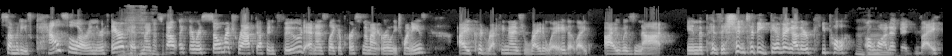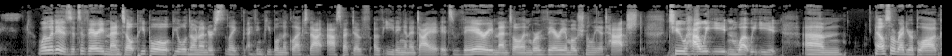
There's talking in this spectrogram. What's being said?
somebody's counselor and their therapist and i just felt like there was so much wrapped up in food and as like a person in my early 20s i could recognize right away that like i was not in the position to be giving other people mm-hmm. a lot of advice well it is it's a very mental people people don't understand like i think people neglect that aspect of of eating and a diet it's very mental and we're very emotionally attached to how we eat and what we eat um I also read your blog,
